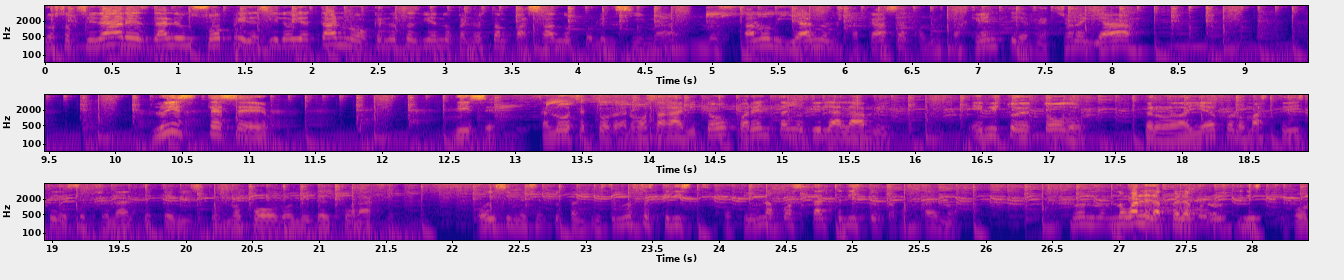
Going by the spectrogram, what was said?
Los auxiliares, dale un sope y decirle, oye, Tano, que no estás viendo que no están pasando por encima? Nos están humillando en nuestra casa con nuestra gente. Reacciona ya. Luis TC dice: Saludos, Héctor, hermosa Gaby. Tengo 40 años, dile al AME. He visto de todo, pero lo de ayer fue lo más triste y decepcionante que he visto. No puedo dormir del coraje. Hoy sí me siento tan triste. No estés triste, porque una cosa está triste otra cosa está enojada. No, no, no vale la pena ponernos tristes por,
